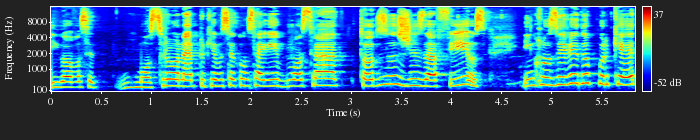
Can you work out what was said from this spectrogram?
e, igual você mostrou, né? Porque você consegue mostrar todos os desafios, inclusive do porquê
